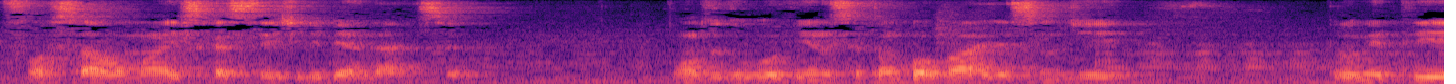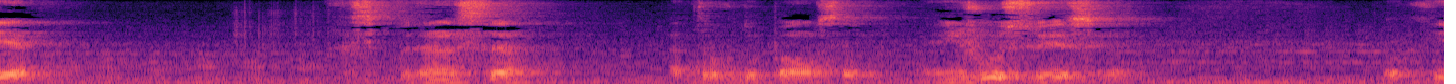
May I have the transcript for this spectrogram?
forçar uma escassez de liberdade. A ponto do governo ser tão covarde assim de prometer a segurança a troco do pão. Sabe? É injusto isso, né? porque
